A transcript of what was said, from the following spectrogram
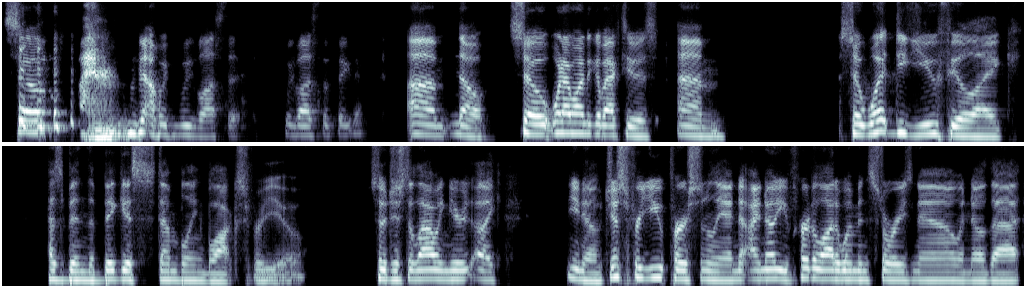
so now we, we've lost it. We've lost the thing there. Um, no. So what I wanted to go back to is, um, so what do you feel like has been the biggest stumbling blocks for you? So just allowing your like, you know, just for you personally, and I know you've heard a lot of women's stories now and know that.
